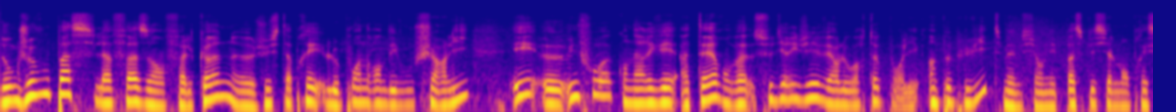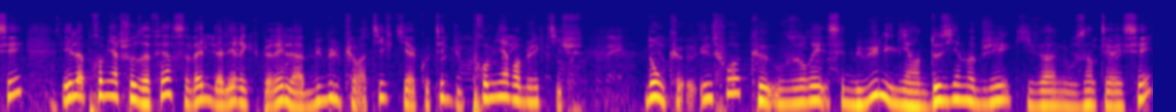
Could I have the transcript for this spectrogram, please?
Donc je vous passe la phase en Falcon, euh, juste après le point de rendez-vous Charlie, et euh, une fois qu'on est arrivé à terre, on va se diriger vers le Warthog pour aller un peu plus vite, même si on n'est pas spécialement pressé, et la première chose à faire, ça va être d'aller récupérer la bubule curative qui est à côté du premier objectif. Donc, une fois que vous aurez cette bubule, il y a un deuxième objet qui va nous intéresser.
